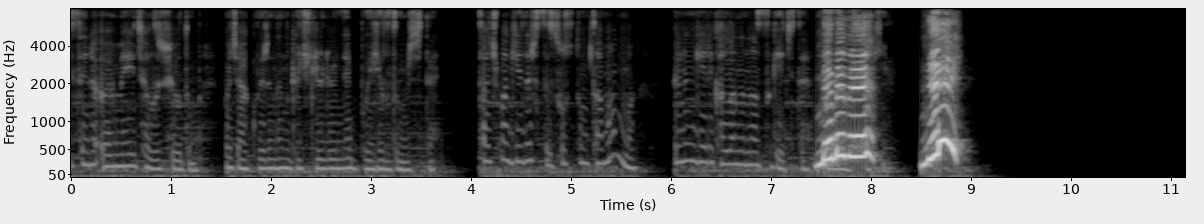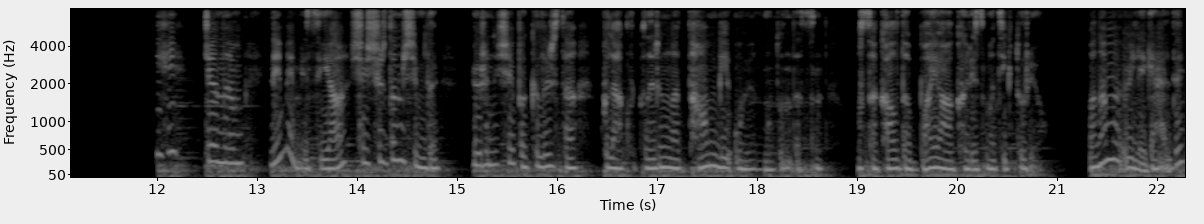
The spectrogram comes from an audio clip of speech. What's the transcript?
seni övmeye çalışıyordum. Bacaklarının güçlülüğüne bayıldım işte. Saçma gelirse sustum tamam mı? Günün geri kalanı nasıl geçti? Meme mi? Ne? Canım, ne memesi ya? Şaşırdım şimdi. Görünüşe bakılırsa kulaklıklarınla tam bir oyun modundasın. O sakal da bayağı karizmatik duruyor. Bana mı öyle geldi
